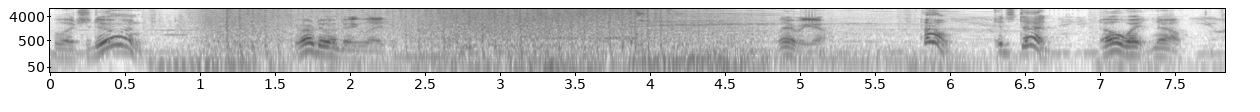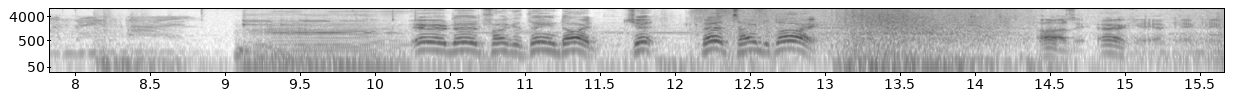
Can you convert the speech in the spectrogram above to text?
What you doing? You are doing big laser. There we go. Oh, it's dead. Oh, wait, no. There, that fucking thing died. Shit, bad time to die. Oh, I see. Okay, okay, okay, okay.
